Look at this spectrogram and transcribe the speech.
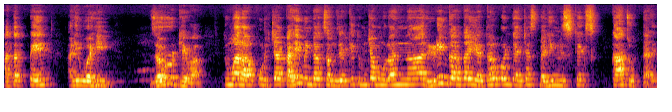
हातात पेन आणि वही जरूर ठेवा. तुम्हाला पुढच्या काही मिनिटात समजेल की तुमच्या मुलांना रीडिंग करता येतं पण त्यांच्या स्पेलिंग मिस्टेक्स का चुकत आहेत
